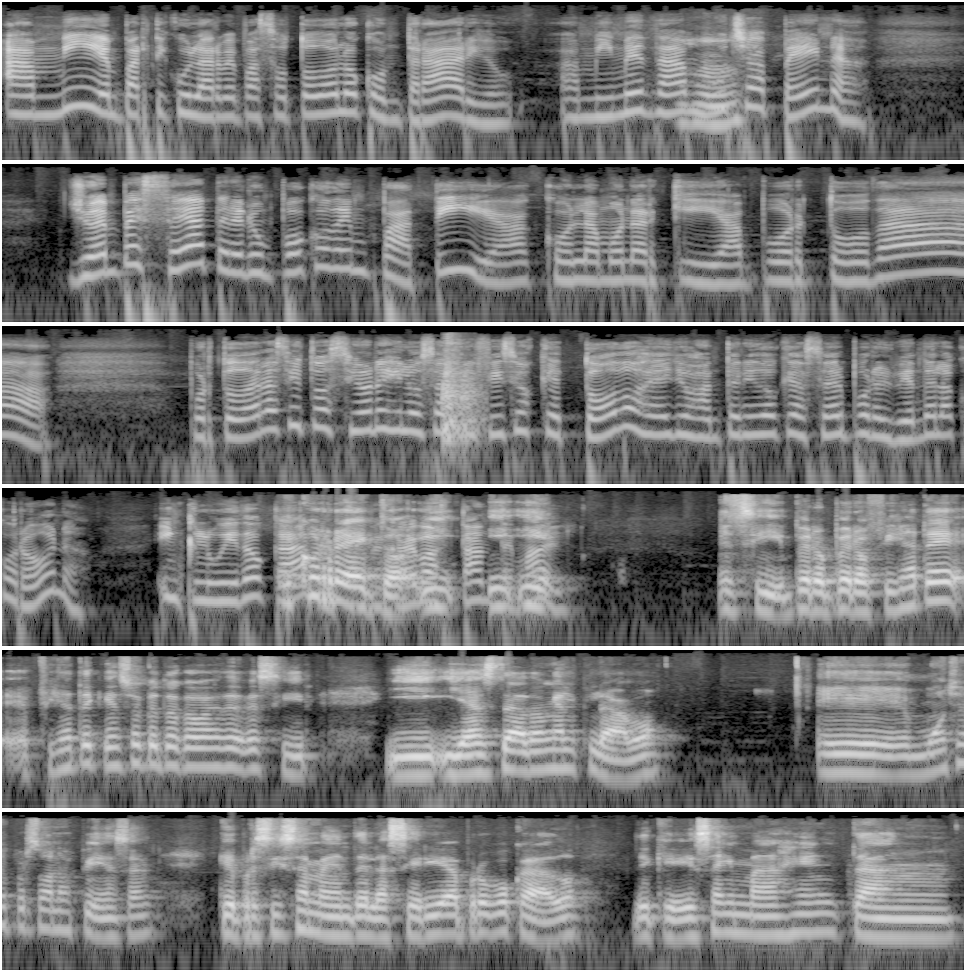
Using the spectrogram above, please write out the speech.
a mí en particular me pasó todo lo contrario. A mí me da mucha pena. Yo empecé a tener un poco de empatía con la monarquía por toda por todas las situaciones y los sacrificios que todos ellos han tenido que hacer por el bien de la corona, incluido Carlos. correcto. bastante mal. sí, pero, pero fíjate, fíjate que eso que tú acabas de decir y, has dado en el clavo, eh, muchas personas piensan que precisamente la serie ha provocado de que esa imagen tan,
